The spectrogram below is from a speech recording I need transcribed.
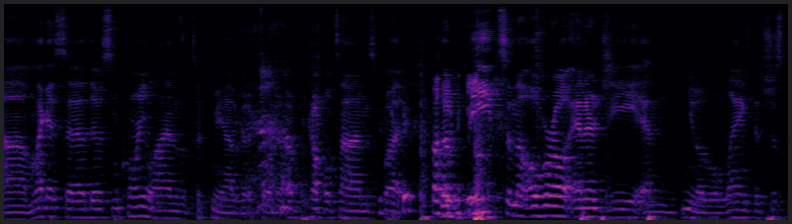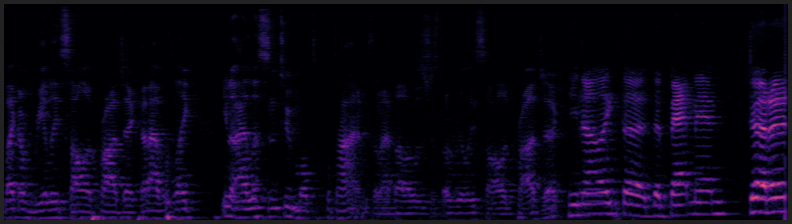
Um, like I said, there's some corny lines that took me out of it a, couple, a couple times, but the beats and the overall energy and you know the length, it's just like a really solid project that I was like, you know, I listened to multiple times, and I thought it was just a really solid project. Do you not like the the Batman? That-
